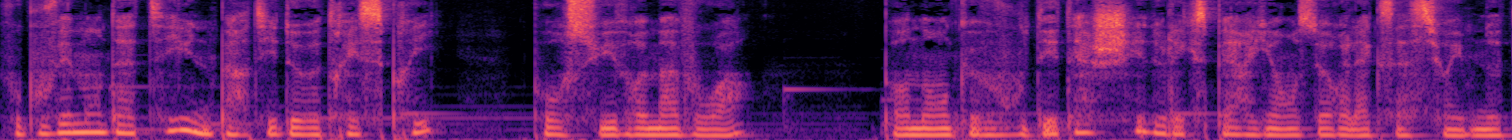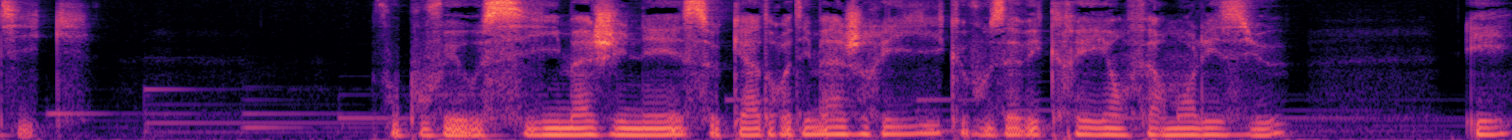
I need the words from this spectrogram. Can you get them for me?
vous pouvez mandater une partie de votre esprit pour suivre ma voix pendant que vous vous détachez de l'expérience de relaxation hypnotique. Vous pouvez aussi imaginer ce cadre d'imagerie que vous avez créé en fermant les yeux et,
